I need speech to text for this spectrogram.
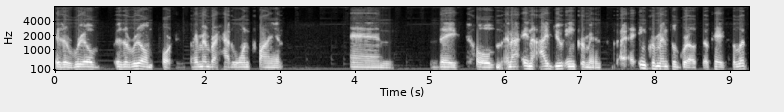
is a real is a real importance. I remember I had one client, and they told and I and I do increments uh, incremental growth. Okay, so let's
